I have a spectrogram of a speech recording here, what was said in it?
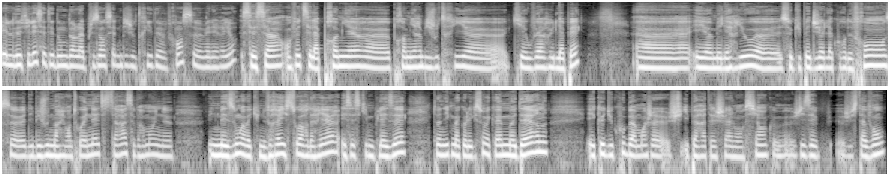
Et le défilé, c'était donc dans la plus ancienne bijouterie de France, Mélério. C'est ça. En fait, c'est la première, euh, première bijouterie euh, qui est ouverte rue de la Paix. Euh, et euh, Mélério euh, s'occupait déjà de la cour de France, des bijoux de Marie-Antoinette, etc. C'est vraiment une, une maison avec une vraie histoire derrière, et c'est ce qui me plaisait, tandis que ma collection est quand même moderne, et que du coup, bah, moi, je, suis hyper attachée à l'ancien, comme euh, je disais juste avant,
